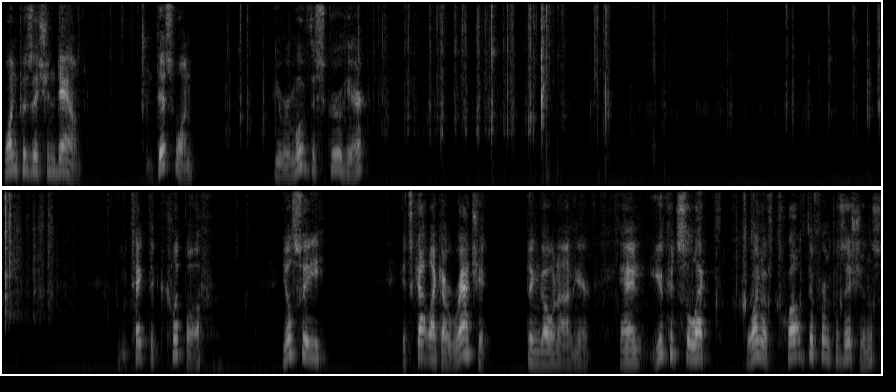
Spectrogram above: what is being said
one position down. This one, if you remove the screw here, you take the clip off, you'll see it's got like a ratchet thing going on here. And you could select one of 12 different positions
